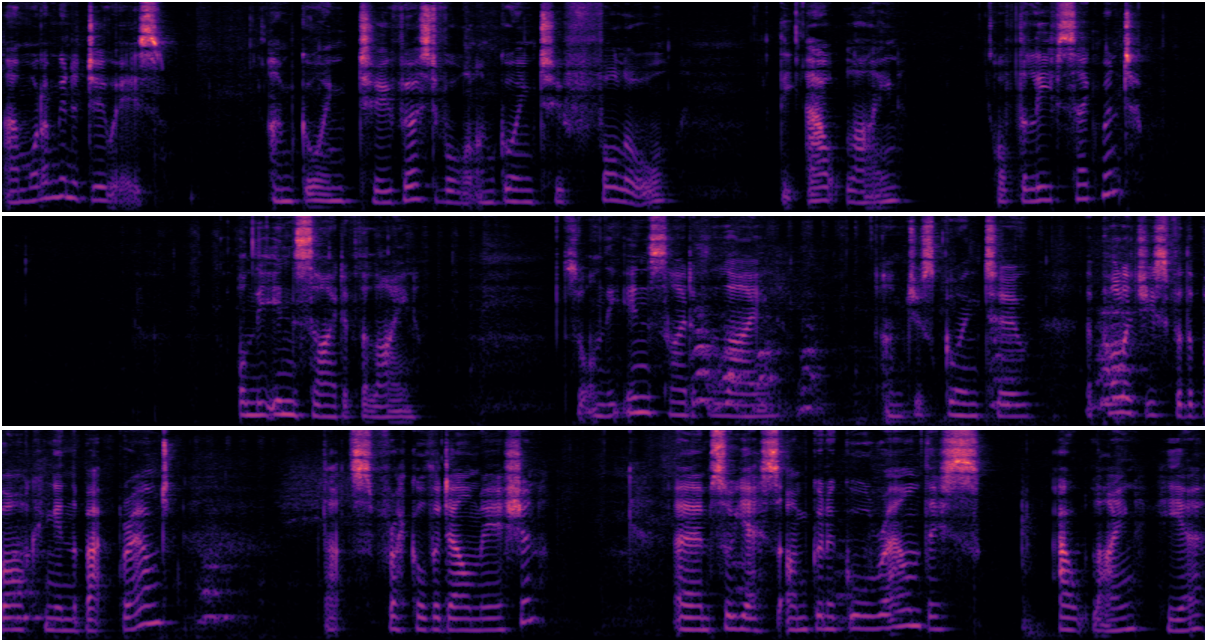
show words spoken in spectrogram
And what I'm going to do is, I'm going to, first of all, I'm going to follow the outline of the leaf segment on the inside of the line. So on the inside of the line, I'm just going to, apologies for the barking in the background, that's Freckle the Dalmatian. Um, so yes, I'm going to go around this outline here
